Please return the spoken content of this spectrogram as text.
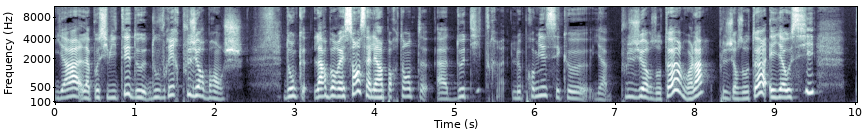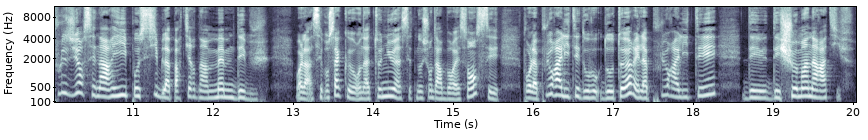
il y a la possibilité d'ouvrir plusieurs branches. Donc l'arborescence, elle est importante à deux titres. Le premier, c'est qu'il y a plusieurs auteurs, voilà, plusieurs auteurs, et il y a aussi plusieurs scénarios possibles à partir d'un même début. Voilà, c'est pour ça qu'on a tenu à cette notion d'arborescence, c'est pour la pluralité d'au- d'auteurs et la pluralité des, des chemins narratifs.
